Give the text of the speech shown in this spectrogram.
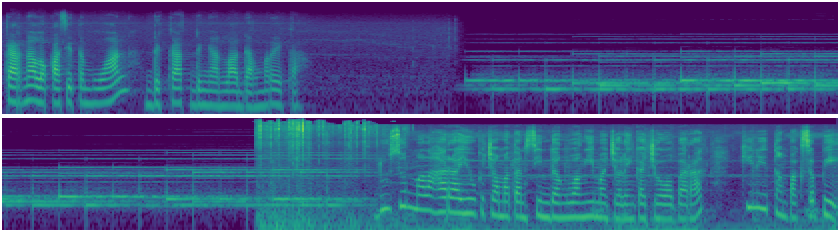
karena lokasi temuan dekat dengan ladang mereka. Dusun Malaharayu, Kecamatan Sindangwangi, Majalengka, Jawa Barat, kini tampak sepi.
